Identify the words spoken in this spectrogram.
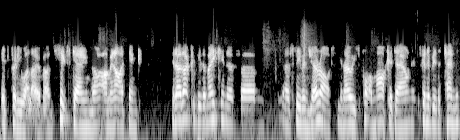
it's pretty well over. And six games. I mean, I think you know that could be the making of um, uh, Steven Gerrard. You know, he's put a marker down. It's going to be the tenth,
